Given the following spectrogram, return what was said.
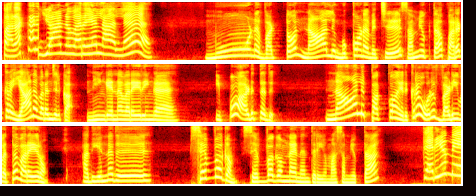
பறக்கிற யானை வரையலாம்ல. மூணு வட்டம் நாலு முக்கோணம் வச்சு சம்யுக்தா பறக்கிற யானை வரைஞ்சிருக்கா. நீங்க என்ன வரையறீங்க? இப்போ அடுத்தது. நாலு பக்கம் இருக்கிற ஒரு வடிவத்தை வரையறோம். அது என்னது? செவ்வகம். செவ்வகம்னா என்னன்னு தெரியுமா சம்யுக்தா? தெரியுமே.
